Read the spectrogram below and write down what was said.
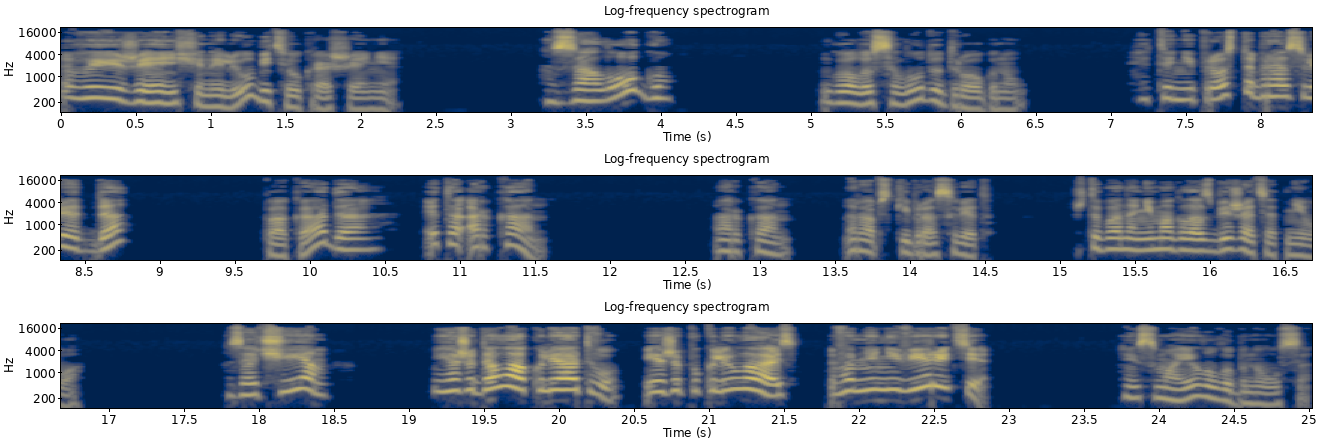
Вы, женщины, любите украшения. Залогу? Голос Луду дрогнул. Это не просто браслет, да? Пока да. Это аркан. Аркан, рабский браслет, чтобы она не могла сбежать от него. «Зачем? Я же дала клятву, я же поклялась, вы мне не верите?» Исмаил улыбнулся.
